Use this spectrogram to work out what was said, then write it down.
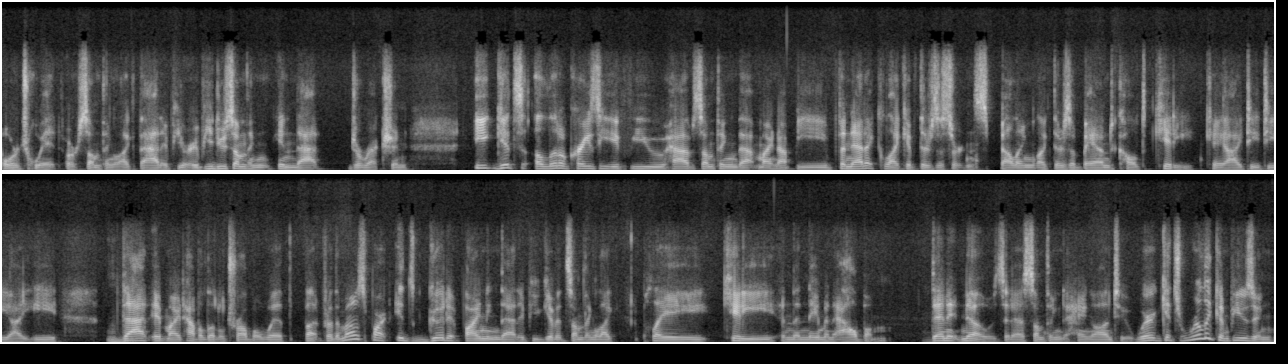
or Twit or something like that. If you're if you do something in that direction, it gets a little crazy if you have something that might not be phonetic, like if there's a certain spelling, like there's a band called Kitty, K I T T I E, mm-hmm. that it might have a little trouble with. But for the most part, it's good at finding that if you give it something like play Kitty and then name an album, then it knows it has something to hang on to. Where it gets really confusing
